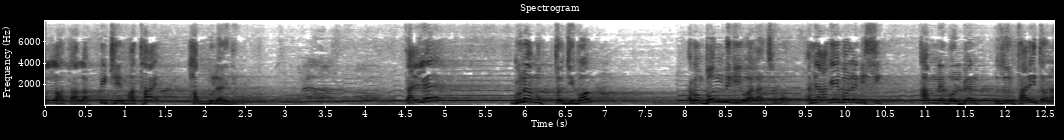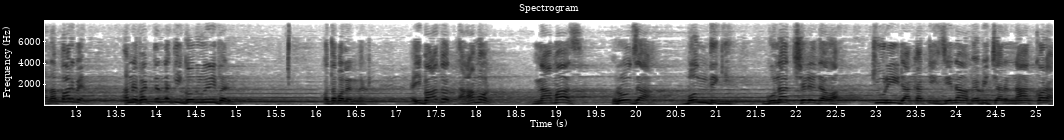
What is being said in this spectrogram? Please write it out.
আল্লাহ তালা পিঠে, মাথায় হাত বুলাই দিবেন। তাইলে গুণামুক্ত জীবন এবং বন্দিগিওয়ালা জীবন। আমি আগেই বলে নিছি আপনি বলবেন, হুজুর ফারিত না না পারবেন। আপনি পারতেন নাকি গরুরই পারবেন কথা বলেন নাকি? এই বাদত আমল, নামাজ রোজা, বন্দিগি গুনা ছেড়ে দেওয়া, চুরি, ডাকাতি, জেনা, ব্যবিচার না করা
